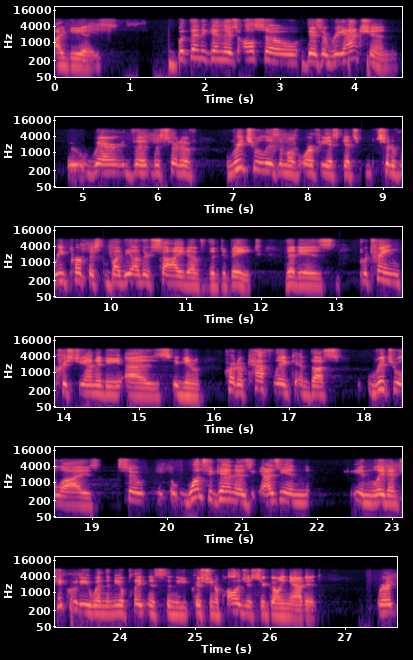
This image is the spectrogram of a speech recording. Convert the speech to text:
ideas. But then again, there's also there's a reaction where the the sort of ritualism of Orpheus gets sort of repurposed by the other side of the debate that is portraying Christianity as you know proto-Catholic and thus ritualized. So once again, as as in in late antiquity, when the Neoplatonists and the Christian apologists are going at it, right?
